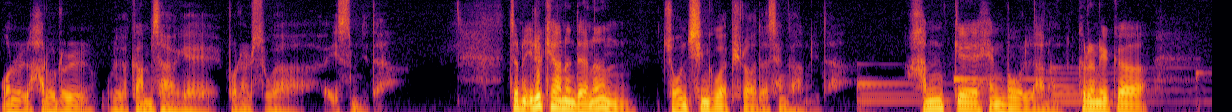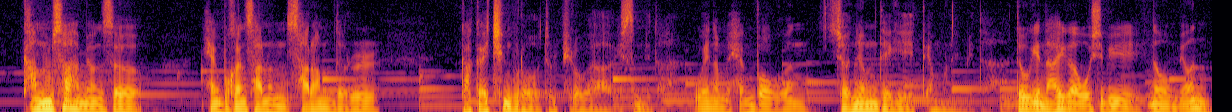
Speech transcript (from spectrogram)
오늘 하루를 우리가 감사하게 보낼 수가 있습니다. 저는 이렇게 하는 데는 좋은 친구가 필요하다고 생각합니다. 함께 행복을 나눈. 그러니까 감사하면서 행복한 사는 사람들을 가까이 친구로 둘 필요가 있습니다. 왜냐하면 행복은 전염되기 때문입니다. 더욱이 나이가 50이 넘으면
